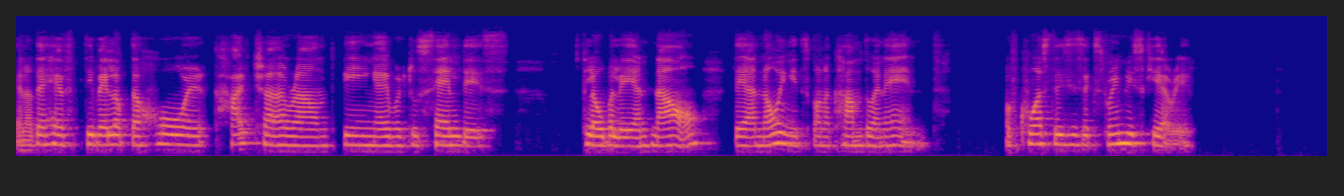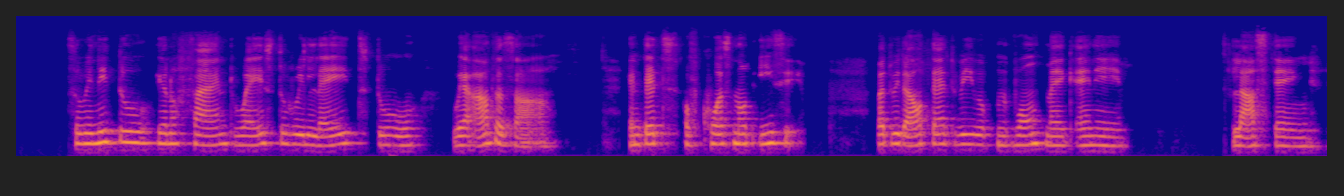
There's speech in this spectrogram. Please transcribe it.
You know, they have developed a whole culture around being able to sell this globally, and now they are knowing it's going to come to an end. Of course, this is extremely scary. So we need to, you know, find ways to relate to where others are. And that's, of course, not easy. But without that, we won't make any lasting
